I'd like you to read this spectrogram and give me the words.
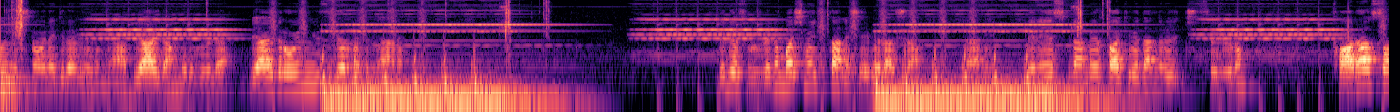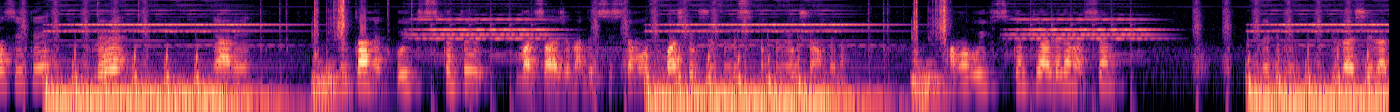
Olduğum için oyuna giremiyorum ya. Bir aydan beri böyle. Bir aydır oyunun yüzü görmedim yani. Biliyorsunuz benim başıma iki tane şey bela şu an. Yani beni eskiden beri takip edenleri söylüyorum. Fare hassasiyeti ve yani internet bu iki sıkıntı var sadece bende. Sistem olsun başka bir şey olsun bir sıkıntım yok şu an benim. Ama bu iki sıkıntıyı halledemezsem ne bileyim güzel şeyler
